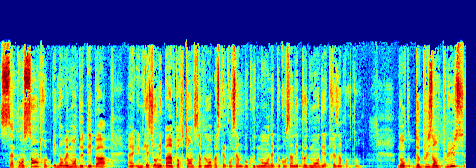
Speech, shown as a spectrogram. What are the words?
ça concentre énormément de débats. Hein. Une question n'est pas importante simplement parce qu'elle concerne beaucoup de monde, elle peut concerner peu de monde et être très importante. Donc de plus en plus,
